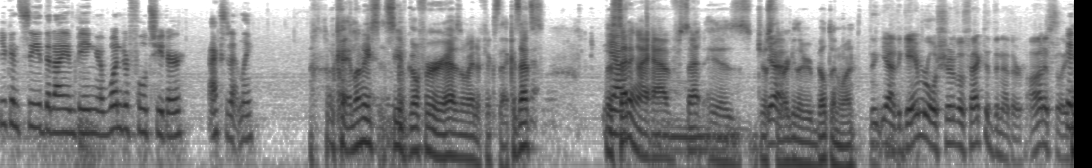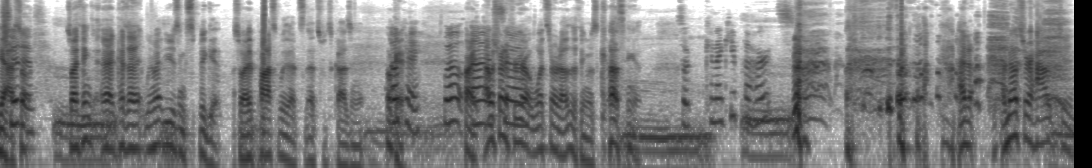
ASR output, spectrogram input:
you can see that I am being a wonderful cheater accidentally. Okay, let me see if Gopher has a way to fix that. Because that's. The Yeah. setting I have set is just Yeah. the regular built in one. The- yeah, the game rule should have affected the Nether. Honestly. It Yeah, should so- have. So I think. Because we might be using Spigot. So I, possibly that's that's what's causing it. Okay. Okay. Well, All right. uh, I was trying to figure out what sort of other thing was causing it. So can I keep the hearts? I don't, I'm not sure how to.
